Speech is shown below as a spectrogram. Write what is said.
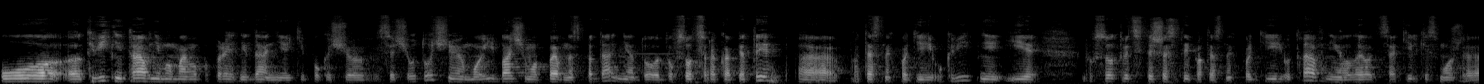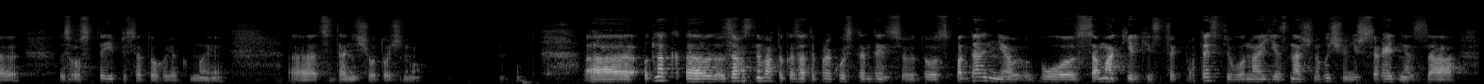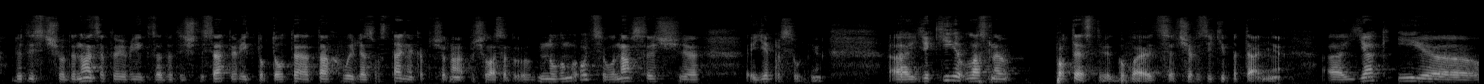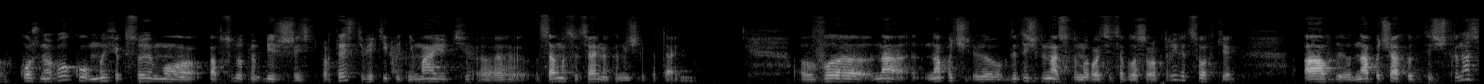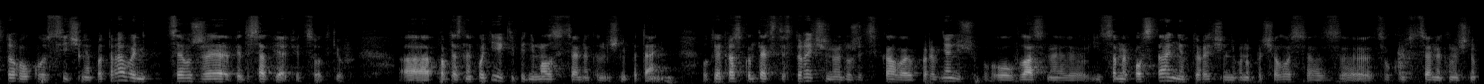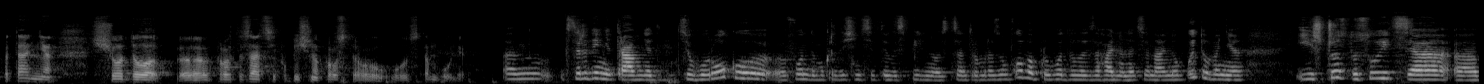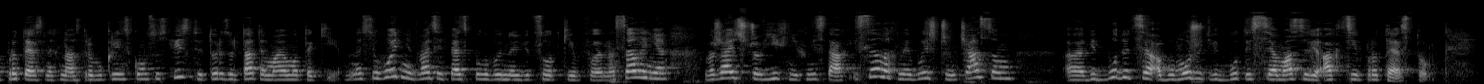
У е, квітні-травні ми маємо попередні дані, які поки що все ще уточнюємо, і бачимо певне спадання до 245 е, протестних подій у квітні і 236 протестних подій у травні, але оця ця кількість може зрости після того, як ми е, ці дані ще уточнимо. Е, Однак е, зараз не варто казати про якусь тенденцію до спадання, бо сама кількість цих протестів вона є значно вищою, ніж середня за 2011 рік, за 2010 рік. Тобто та, та хвиля зростання, яка почалася в минулому році, вона все ще є присутня. Е, Які, власне, протести відбуваються, через які питання? Е, Як і е, кожного року ми фіксуємо абсолютно більшість протестів, які піднімають е, саме соціально-економічні питання. В, на, на, в 2012 році це було 43%, а на початку 2013 року, з січня по травень, це вже 55% е, протестних подій, які піднімали соціально-економічні питання. От якраз в контексті з Туреччиною дуже цікаве порівняння, що власне і саме повстання в Туреччині воно почалося з цілком соціально-економічного питання щодо е, приватизації публічного простору у Стамбулі. Е, ну, В середині травня цього року фонд демократичні ініціативи спільно з центром Разумкова проводили загальнонаціональне опитування. І що стосується е, протестних настроїв в українському суспільстві, то результати маємо такі. На сьогодні 25,5% населення вважають, що в їхніх містах і селах найближчим часом відбудуться або можуть відбутися масові акції протесту.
